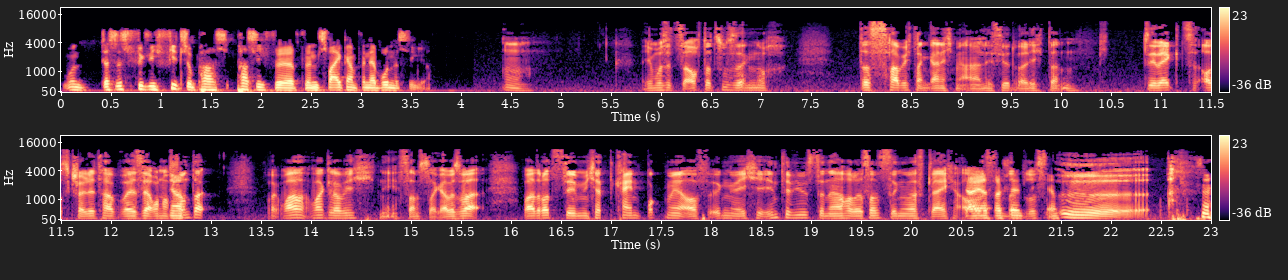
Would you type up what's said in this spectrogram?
Und das ist wirklich viel zu pass passiv für, für einen Zweikampf in der Bundesliga. Hm. Ich muss jetzt auch dazu sagen noch, das habe ich dann gar nicht mehr analysiert, weil ich dann direkt ausgeschaltet habe, weil es ja auch noch ja. Sonntag war, war, war glaube ich, nee, Samstag, aber es war, war trotzdem, ich hatte keinen Bock mehr auf irgendwelche Interviews danach oder sonst irgendwas gleich ja, aus ja, und dann bloß, ja. äh.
